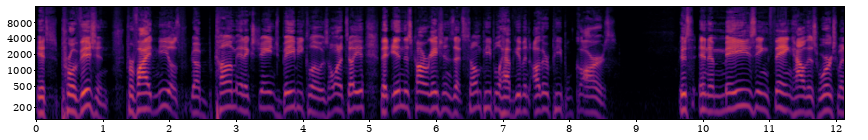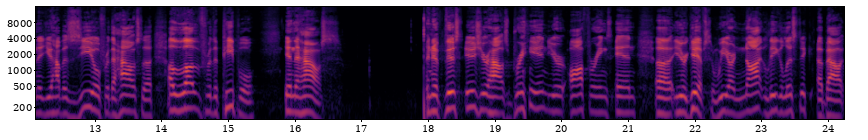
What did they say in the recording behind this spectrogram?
it's provision, provide meals, uh, come and exchange baby clothes. I want to tell you that in this congregation is that some people have given other people cars. It's an amazing thing how this works when you have a zeal for the house, a, a love for the people in the house. And if this is your house, bring in your offerings and uh, your gifts. We are not legalistic about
